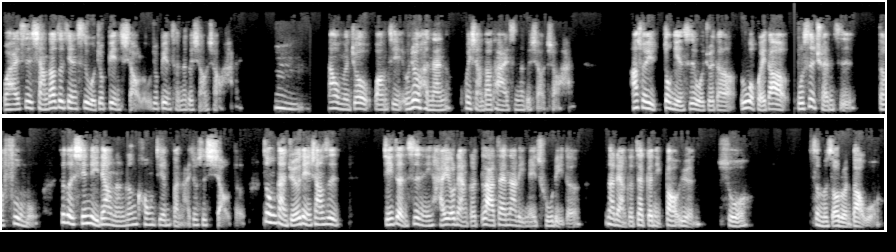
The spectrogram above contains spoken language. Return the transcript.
我还是想到这件事，我就变小了，我就变成那个小小孩。嗯，那我们就忘记，我就很难会想到他还是那个小小孩。啊，所以重点是，我觉得如果回到不是全职。的父母，这个心理量能跟空间本来就是小的，这种感觉有点像是急诊室，你还有两个落在那里没处理的，那两个在跟你抱怨说，什么时候轮到我？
